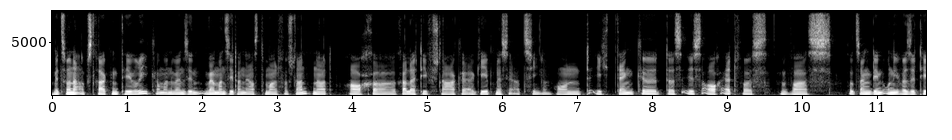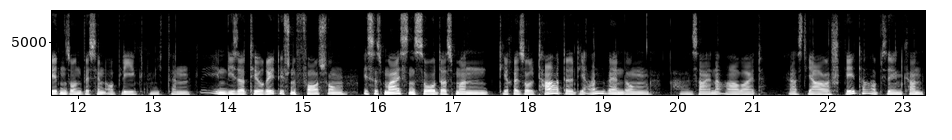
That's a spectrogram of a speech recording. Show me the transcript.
mit so einer abstrakten Theorie kann man, wenn, sie, wenn man sie dann erst einmal verstanden hat, auch äh, relativ starke Ergebnisse erzielen. Und ich denke, das ist auch etwas, was sozusagen den Universitäten so ein bisschen obliegt. Nicht? Denn in dieser theoretischen Forschung ist es meistens so, dass man die Resultate, die Anwendung äh, seiner Arbeit erst Jahre später absehen kann.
